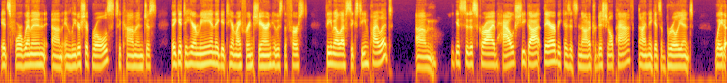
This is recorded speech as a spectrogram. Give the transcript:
It's for women um, in leadership roles to come and just they get to hear me and they get to hear my friend Sharon, who is the first female F 16 pilot. Um, she gets to describe how she got there because it's not a traditional path. And I think it's a brilliant way to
